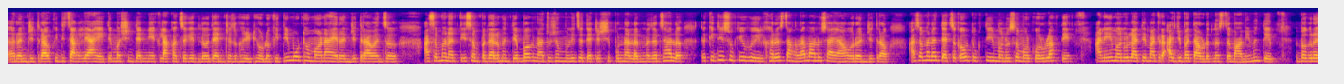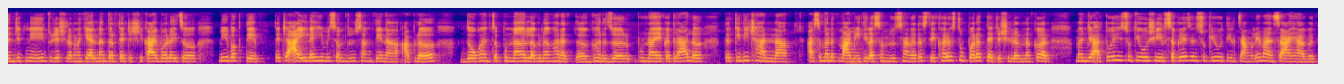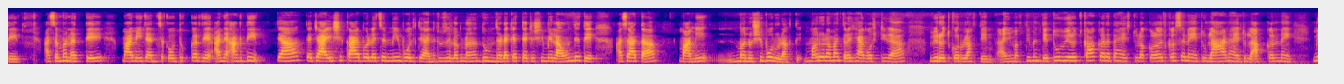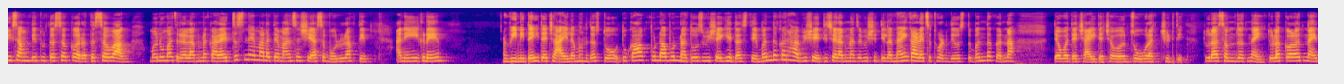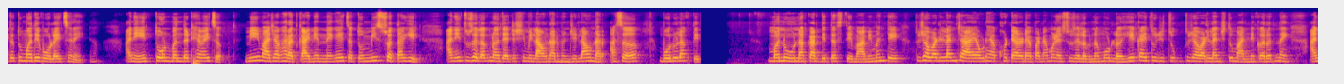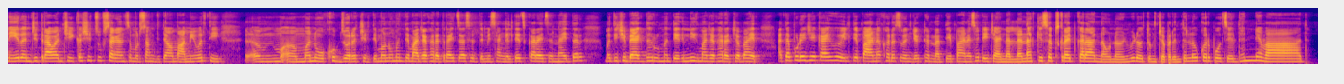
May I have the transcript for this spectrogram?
रणजितराव किती चांगले आहे ते मशीन त्यांनी एक लाखाचं घेतलं त्यांच्याच घरी ठेवलं किती मोठं मन आहे रणजितरावांचं असं म्हणत ती संपदाला म्हणते बघ ना तुझ्या मुलीचं त्याच्याशी पुन्हा लग्न जर झालं तर किती सुखी होईल. खरंच चांगला माणूस आहे अहो रणजितराव असं म्हणत त्याचं कौतुक ती मनूसमोर करू लागते. आणि मनूला ते मात्र अजिबात आवडत नसतं. मामी म्हणते बघ रणजितने तुझ्याशी लग्न केल्यानंतर त्याच्याशी काय बोलायचं? मी बघते. त्याच्या आईलाही मी समजून सांगते ना. आपलं दोघांचं पुन्हा लग्न घरात घर जर पुन्हा एकत्र आलं तर किती छान ना. असं म्हणत मामी तिला समजून सांगत असते खरंच तू परत त्याच्याशी लग्न कर. म्हणजे तूही सुखी होशील सगळेजण सुखी होतील चांगले माणसं आहे अगं ते. असं म्हणत ते मामी त्यांचं कौतुक करते आणि अगदी त्या त्याच्या आईशी काय बोलायचं मी बोलते आणि तुझं लग्न धुमधडाक्यात त्याच्याशी मी लावून देते. असं आता मामी मनूशी बोलू लागते. मनूला मात्र ह्या गोष्टीला विरोध करू लागते. आणि मग ती म्हणते तू विरोध का करत आहेस? तुला कळत कसं नाही? तू लहान आहे तुला अक्कल नाही. मी सांगते तू तसं कर तसं वाग. म्हणून मात्र लग्न करायचंच नाही मला त्या माणसाशी असं बोलू लागते. आणि इकडे विनीतही त्याच्या आईला म्हणत असतो तू का पुन्हा पुन्हा तोच विषय घेत असते? बंद कर हा विषय. तिच्या लग्नाचा विषय तिला नाही काढायचा थोडे दिवस तर बंद कर ना. तेव्हा त्याची आई त्याच्यावर जोरात चिडते. तुला समजत नाही तुला कळत नाही तर तू मध्ये बोलायचं नाही. आणि तोंड बंद ठेवायचं. मी माझ्या घरात काय निर्णय घ्यायचा तो मी स्वतः घेईल आणि तुझं लग्न त्याच्याशी मी लावणार म्हणजे लावणार असं बोलू लागते. मनू नकार देत असते. मामी म्हणते तुझ्या वडिलांच्या एवढ्या खोट्या रड्यापणामुळे तुझं लग्न मोडलं. हे काय तुझी चूक तुझ्या वडिलांची तू मान्य करत नाही. आणि रणजितरावांची कशी चूक सगळ्यांसमोर सांगते तेव्हा मामीवरती म- मनू खूप जोरात चिडते. मनू म्हणते माझ्या घरात राहायचं असेल तर मी सांगेल तेच करायचं. नाही तर मग तिची बॅग धरून म्हणते निघ माझ्या घराच्या बाहेर. आता पुढे जे काय होईल ते पाहणं खरंच रंजक ठरणार. ते पाहण्यासाठी चॅनलला नक्की सबस्क्राईब करा. नवनवीन व्हिडिओ तुमच्यापर्यंत लवकर पोहोचेल. धन्यवाद.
